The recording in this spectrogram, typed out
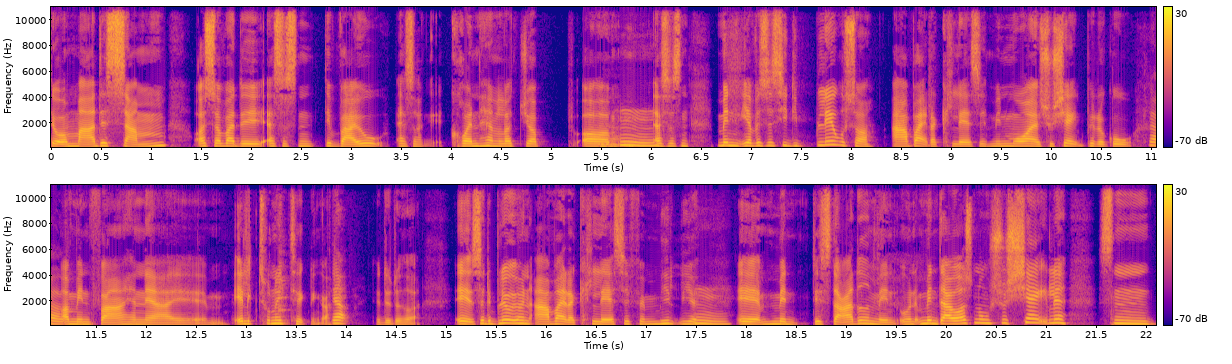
det var meget det samme. Og så var det, altså sådan, det var jo altså, grønhandlerjob, og, mm. altså sådan, men jeg vil så sige, de blev så arbejderklasse. Min mor er socialpædagog, Klart. og min far, han er øh, elektroniktekniker. Ja. Det er det, det hedder. Øh, Så det blev jo en arbejderklassefamilie, mm. øh, men det startede med en under... Men der er jo også nogle sociale sådan,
